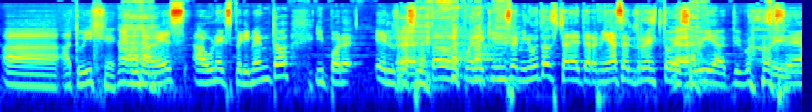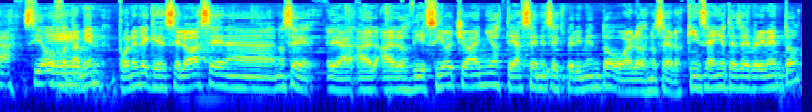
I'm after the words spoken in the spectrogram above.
a, a tu hija, una vez a un experimento y por el resultado después de 15 minutos ya determinás el resto de su vida. Tipo, o Sí, sea, sí, ojo, eh, también ponele que se lo hacen a, no sé, eh, a, los 18 años te hacen ese experimento, o a los, no sé, a los 15 años te hacen experimento,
